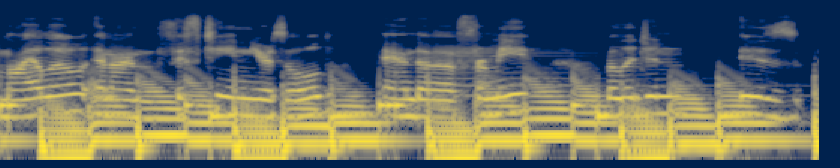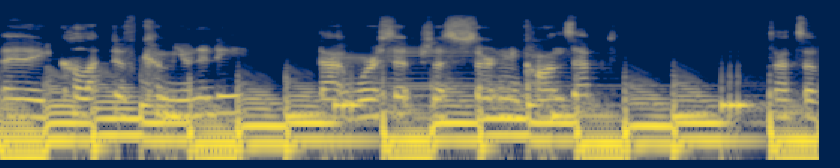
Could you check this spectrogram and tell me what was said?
Milo, and I'm 15 years old. And uh, for me, religion is a collective community that worships a certain concept that's of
